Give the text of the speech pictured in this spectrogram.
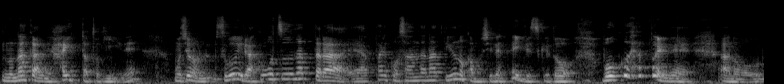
の中に入った時にねもちろんすごい落語通だったらやっぱり小三だなっていうのかもしれないですけど 僕はやっぱりねあの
